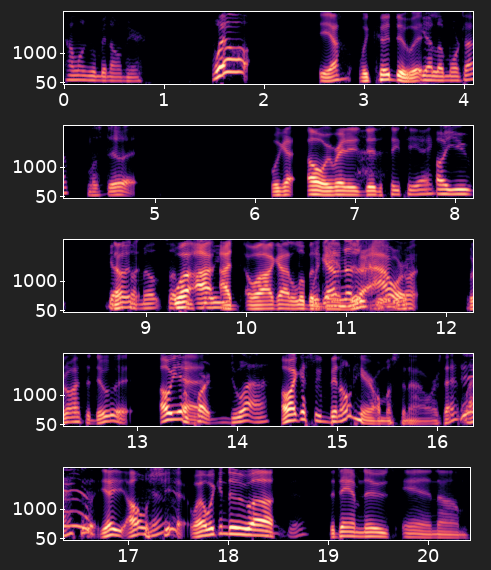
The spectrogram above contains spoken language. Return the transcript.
How long have we been on here? Well, Yeah, we could do You it. got a little more time? Let's do it. We got. Oh, we ready to do the CTA? Oh, you got No, no. something else? up well. I, I well, I got a little bit. We of got another news hour. We don't, we don't have to do it. Oh What yeah. part do I? Oh, I guess we've been on here almost an hour. Is that last? Yeah. Yeah. Oh Yeah. shit. Well, we can do uh Yeah. the damn news in um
